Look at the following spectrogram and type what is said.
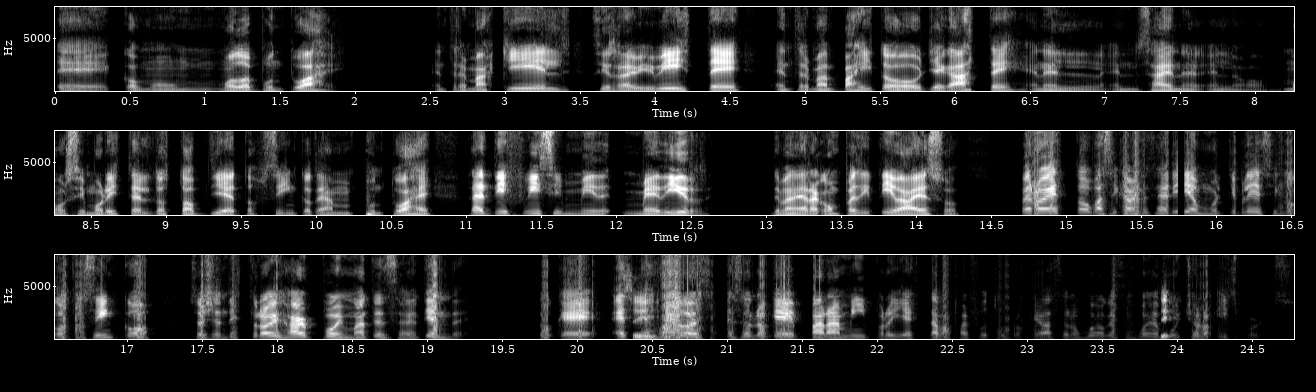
eh, como un modo de puntuaje. entre más kills, si reviviste, entre más bajito llegaste en el, en, ¿sabes? En, lo, si moriste en los top 10, top 5, te dan puntuaje. O es difícil medir de manera competitiva eso. Pero esto básicamente sería un multiplayer 5 contra 5, Search and Destroy, Hardpoint, mátense, ¿me entiendes? Porque este juego, es, eso es lo que para mí proyecta más para el futuro, que va a ser un juego que se juegue mucho en los esports.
